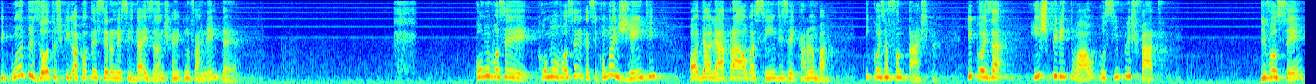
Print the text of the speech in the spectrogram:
E quantos outros que aconteceram nesses dez anos que a gente não faz nem ideia? Como você, como você, assim, como a gente pode olhar para algo assim e dizer: caramba, que coisa fantástica, que coisa espiritual o simples fato de você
